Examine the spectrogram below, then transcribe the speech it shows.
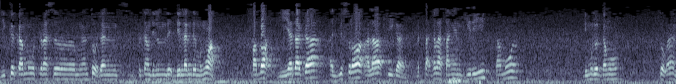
jika kamu terasa mengantuk dan sedang dilanda menguap fada' yadaka al-yusra ala fikan. Letakkanlah tangan kiri kamu di mulut kamu. Tok kan?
